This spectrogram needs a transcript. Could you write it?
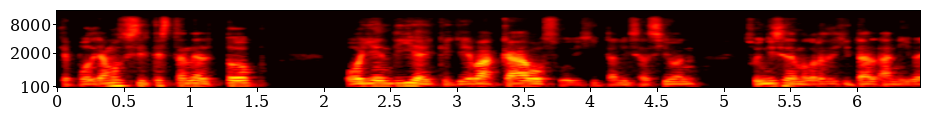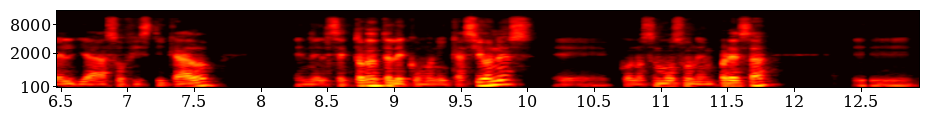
que podríamos decir que está en el top hoy en día y que lleva a cabo su digitalización, su índice de madurez digital a nivel ya sofisticado, en el sector de telecomunicaciones, eh, conocemos una empresa eh,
